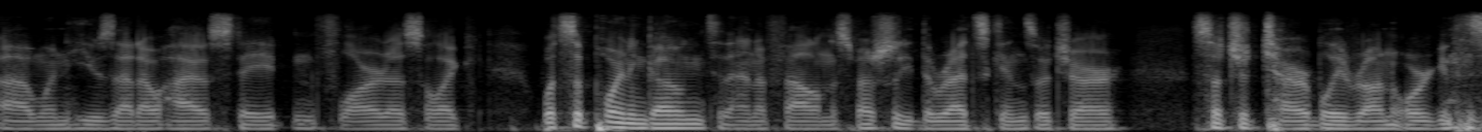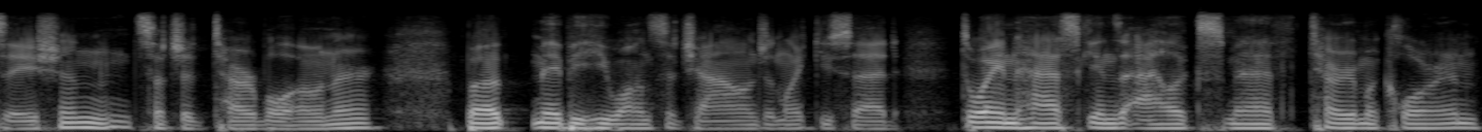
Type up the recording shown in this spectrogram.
uh, when he was at Ohio State and Florida. So, like, what's the point in going to the NFL, and especially the Redskins, which are such a terribly run organization, such a terrible owner. But maybe he wants a challenge. And like you said, Dwayne Haskins, Alex Smith, Terry McLaurin,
